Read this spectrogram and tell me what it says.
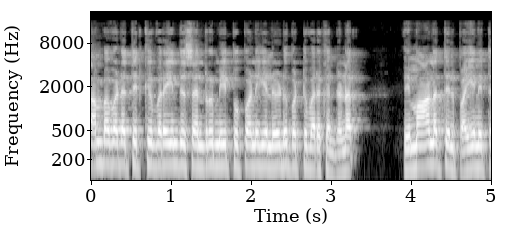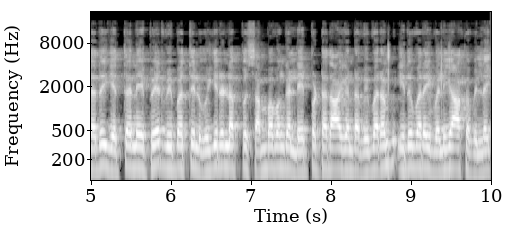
சம்பவ இடத்திற்கு விரைந்து சென்று மீட்பு பணியில் ஈடுபட்டு வருகின்றனர். விமானத்தில் பயணித்தது எத்தனை பேர் விபத்தில் உயிரிழப்பு சம்பவங்கள் ஏற்பட்டதா என்ற விவரம் இதுவரை வெளியாகவில்லை.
